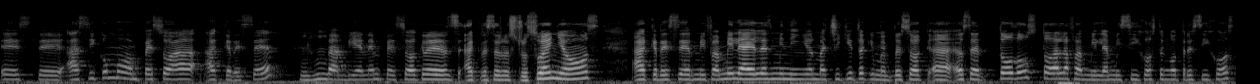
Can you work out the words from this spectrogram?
este, así como empezó a, a crecer, también empezó a, cre- a crecer nuestros sueños, a crecer mi familia. Él es mi niño, el más chiquito, que me empezó a, a- o sea, todos, toda la familia, mis hijos, tengo tres hijos,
